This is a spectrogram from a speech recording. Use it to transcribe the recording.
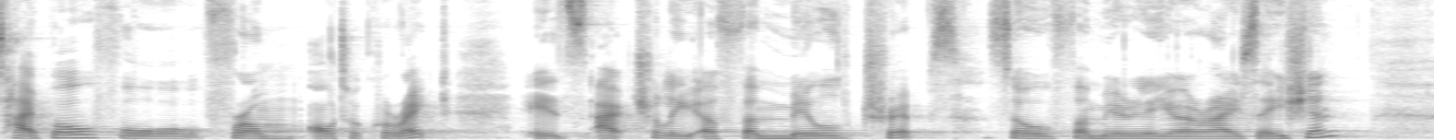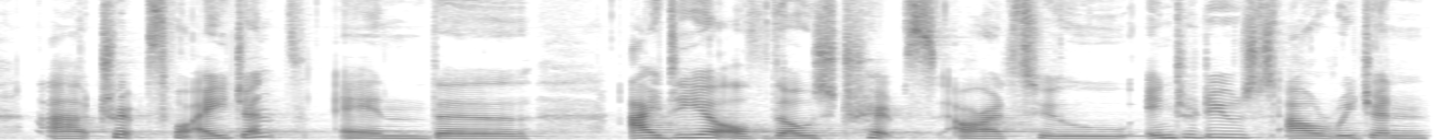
typo for from autocorrect. It's actually a familial trips, so familiarization uh, trips for agents. And the idea of those trips are to introduce our region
